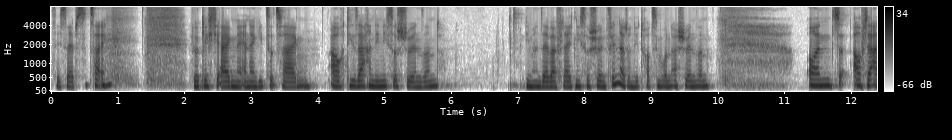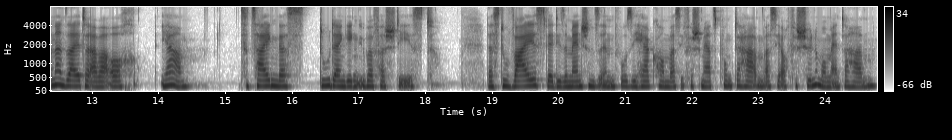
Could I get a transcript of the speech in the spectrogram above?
sich selbst zu zeigen, wirklich die eigene Energie zu zeigen, auch die Sachen, die nicht so schön sind, die man selber vielleicht nicht so schön findet und die trotzdem wunderschön sind. Und auf der anderen Seite aber auch, ja, zu zeigen, dass du dein Gegenüber verstehst dass du weißt, wer diese Menschen sind, wo sie herkommen, was sie für Schmerzpunkte haben, was sie auch für schöne Momente haben.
